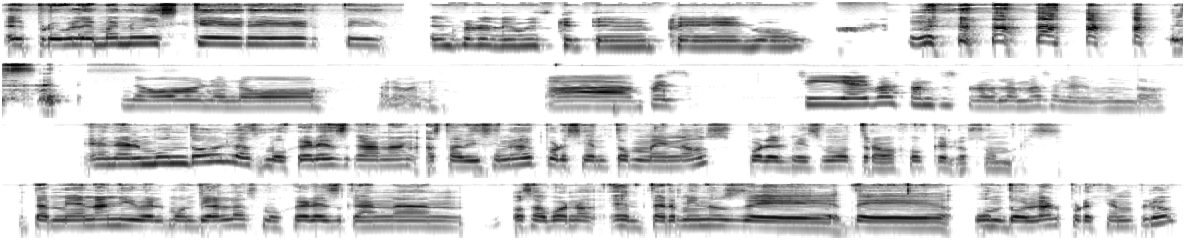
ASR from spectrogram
El problema no es quererte. El problema es que te pego. No, no, no. Pero bueno. Ah, pues sí, hay bastantes problemas en el mundo. En el mundo, las mujeres ganan hasta 19% menos por el mismo trabajo que los hombres. También a nivel mundial, las mujeres ganan, o sea, bueno, en términos de, de un dólar, por ejemplo,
